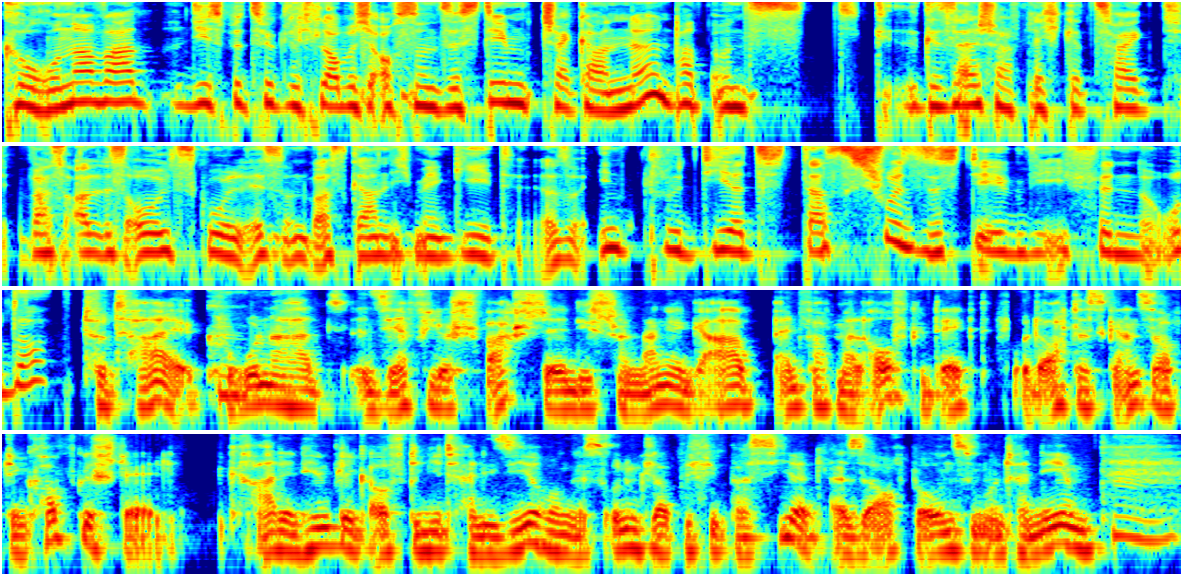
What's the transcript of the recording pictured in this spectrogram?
Corona war diesbezüglich, glaube ich, auch so ein Systemchecker, ne? Hat uns gesellschaftlich gezeigt, was alles oldschool ist und was gar nicht mehr geht. Also inkludiert das Schulsystem, wie ich finde, oder? Total. Corona mhm. hat sehr viele Schwachstellen, die es schon lange gab, einfach mal aufgedeckt und auch das Ganze auf den Kopf gestellt. Gerade im Hinblick auf Digitalisierung ist unglaublich viel passiert. Also auch bei uns im Unternehmen. Mhm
